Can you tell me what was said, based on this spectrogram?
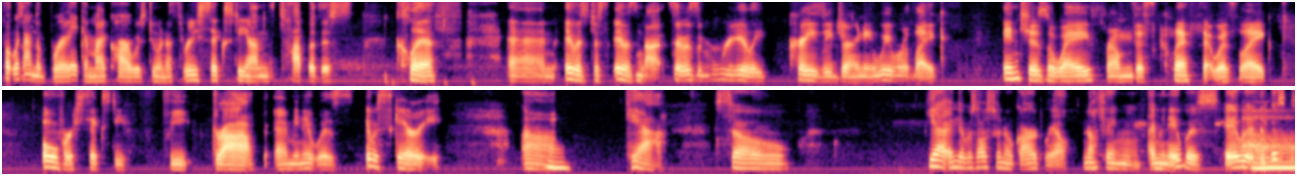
foot was on the brake and my car was doing a 360 on the top of this cliff and it was just it was nuts it was a really crazy journey we were like inches away from this cliff that was like over 60 feet drop i mean it was it was scary um oh. yeah so Yeah, and there was also no guardrail. Nothing. I mean, it was it was this was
